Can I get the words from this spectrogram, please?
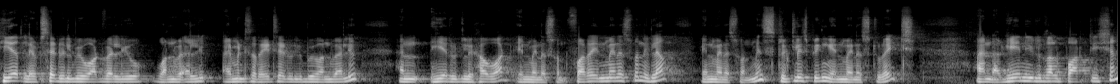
here left side will be what value? One value. I mean the right side will be one value. And here it will have what? N minus 1 for n minus 1 you will have n minus 1 means strictly speaking n minus 2 right? And again you will call partition.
